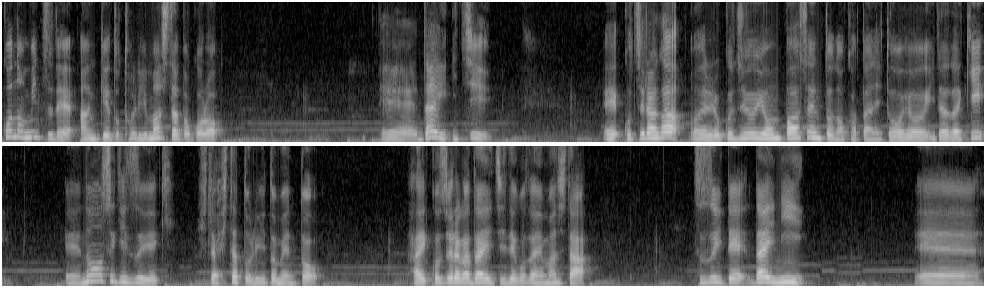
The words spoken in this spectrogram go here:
この3つでアンケート取りましたところ、えー、第1位。えこちらが64%の方に投票いただき、えー、脳脊髄液ひたひたトリートメント。はいこちらが第1位でございました。続いて第2位、えー、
